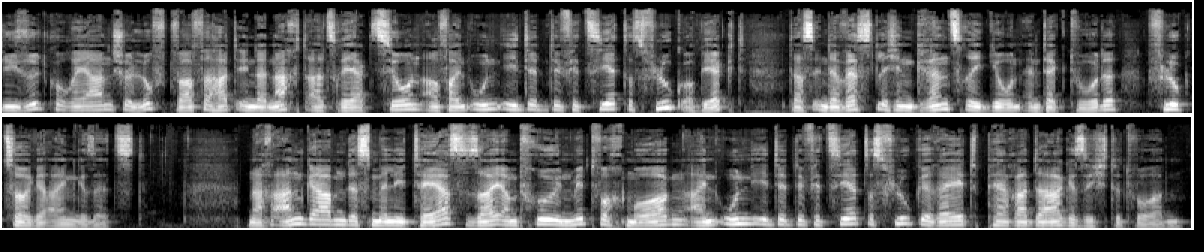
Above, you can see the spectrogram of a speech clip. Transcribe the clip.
Die südkoreanische Luftwaffe hat in der Nacht als Reaktion auf ein unidentifiziertes Flugobjekt, das in der westlichen Grenzregion entdeckt wurde, Flugzeuge eingesetzt. Nach Angaben des Militärs sei am frühen Mittwochmorgen ein unidentifiziertes Fluggerät per Radar gesichtet worden.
